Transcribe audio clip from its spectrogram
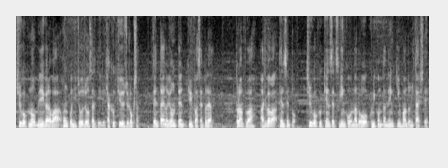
中国の銘柄は香港に上場されている196社、全体の4.9%である。トランプはアリババ、テンセント、中国建設銀行などを組み込んだ年金ファンドに対して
